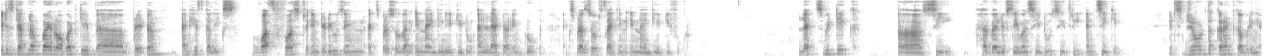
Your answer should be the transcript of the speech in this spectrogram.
it is developed by Robert K. Uh, Brayton and his colleagues. Was first introduced in Espresso 1 in 1982 and later improved Espresso 2nd in 1984. Let's we take uh, C have value C1, C2, C3 and Ck. It's denote the current covering F.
